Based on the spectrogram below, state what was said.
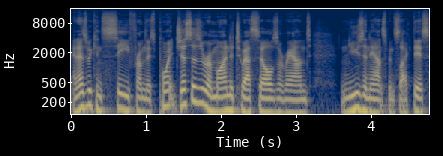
And as we can see from this point, just as a reminder to ourselves around news announcements like this,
